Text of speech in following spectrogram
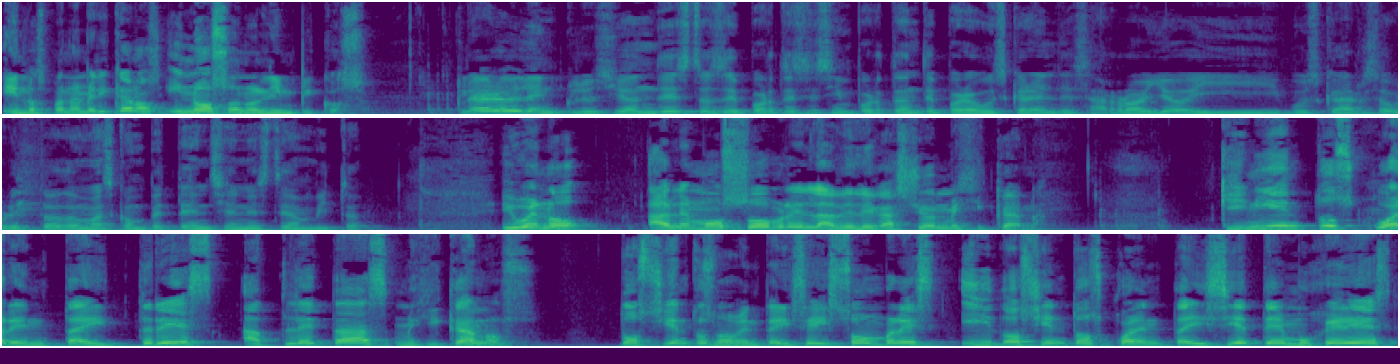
en los Panamericanos y no son olímpicos. Claro, la inclusión de estos deportes es importante para buscar el desarrollo y buscar sobre todo más competencia en este ámbito. Y bueno, hablemos sobre la delegación mexicana. 543 atletas mexicanos, 296 hombres y 247 mujeres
